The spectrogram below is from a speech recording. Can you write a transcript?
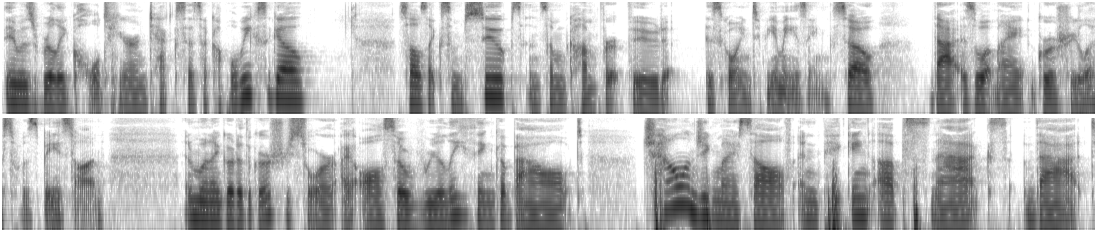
it was really cold here in Texas a couple weeks ago. So I was like, some soups and some comfort food is going to be amazing. So that is what my grocery list was based on. And when I go to the grocery store, I also really think about challenging myself and picking up snacks that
